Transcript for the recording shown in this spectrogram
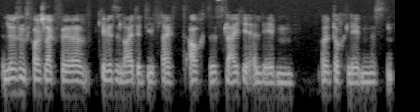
Lösungsvorschlag für gewisse Leute, die vielleicht auch das Gleiche erleben oder durchleben müssten.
